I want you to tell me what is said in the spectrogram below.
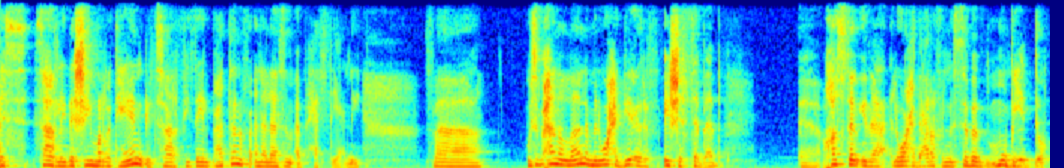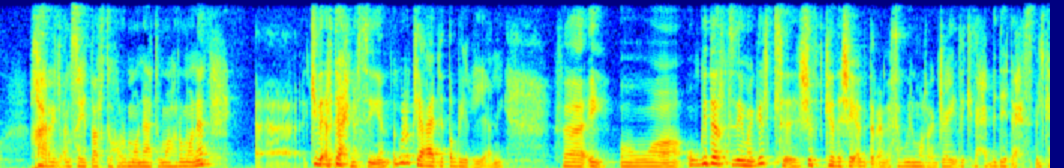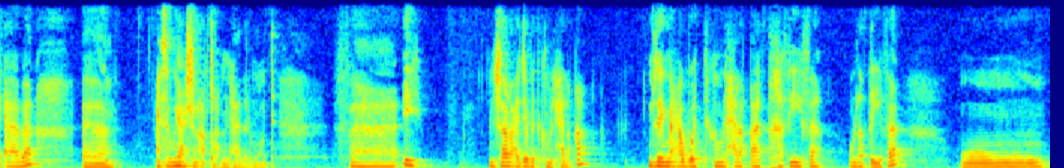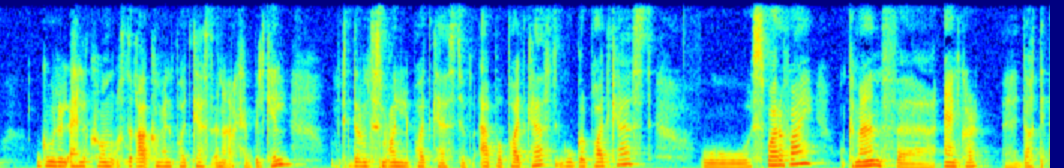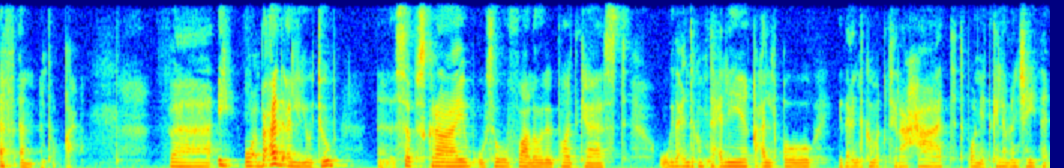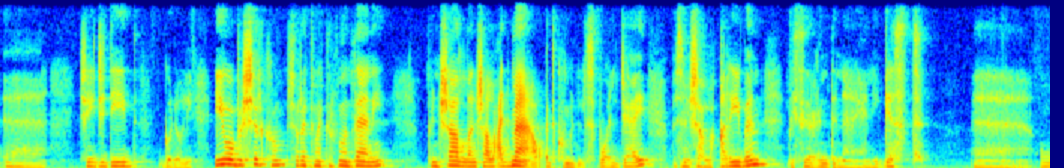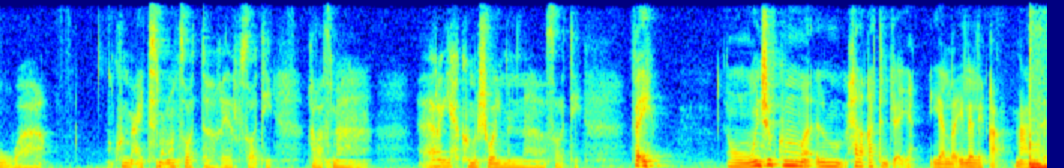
بس صار لي ذا الشيء مرتين قلت صار في زي ال pattern فأنا لازم أبحث يعني. ف وسبحان الله لما الواحد يعرف إيش السبب آه، خاصة إذا الواحد عرف إنه السبب مو بيده خارج عن سيطرته هرمونات وما هرمونات آه، كذا أرتاح نفسيا. أقول لك يا عادي طبيعي يعني. فإي و... وقدرت زي ما قلت شفت كذا شيء أقدر أنا أسويه المرة الجاية. إذا كذا بديت أحس بالكآبة آه، أسويها عشان أطلع من هذا المود. فإي إن شاء الله عجبتكم الحلقة. زي ما عودتكم الحلقات خفيفة ولطيفة. وقولوا لأهلكم وأصدقائكم عن البودكاست أنا أرحب بالكل. وتقدرون تسمعون البودكاست في Apple Podcast Google Podcast و Spotify وكمان في Anchor dot FM أتوقع. فإيه وبعد على ال YouTube subscribe وسووا follow للبودكاست. وإذا عندكم تعليق علقوا إذا عندكم اقتراحات تبوني أتكلم عن شيء آه شيء جديد قولوا لي. إيوه بشركم شريت ميكروفون ثاني. فإن شاء الله إن شاء الله عاد ما أوعدكم الأسبوع الجاي بس إن شاء الله قريبا بيصير عندنا يعني جست آه ويكون معي تسمعون صوت غير صوتي. خلاص ما أريحكم شوي من صوتي. فإيه ونشوفكم الحلقات الجاية. يلا إلى اللقاء. مع السلامة.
